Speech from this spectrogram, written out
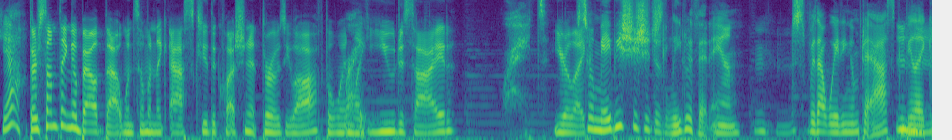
Yeah, There's something about that when someone like asks you the question, it throws you off. But when Right. like you decide, right. you're like, so maybe she should just lead with it, Anne, just without waiting him to ask, and be like,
